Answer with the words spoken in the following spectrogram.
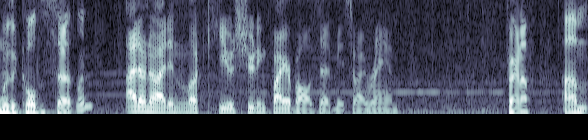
Was it called a Surtling? I don't know. I didn't look. He was shooting fireballs at me, so I ran. Fair enough. Um,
